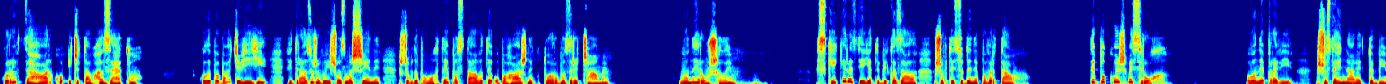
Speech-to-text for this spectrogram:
курив цигарку і читав газету. Коли побачив її, відразу ж вийшов з машини, щоб допомогти поставити у багажник торбу з речами. Вони рушили. Скільки разів я тобі казала, щоб ти сюди не повертав? Ти блокуєш весь рух. Вони праві, що сигналять тобі.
